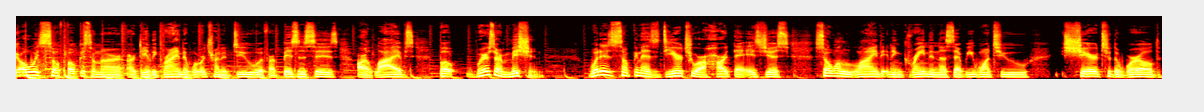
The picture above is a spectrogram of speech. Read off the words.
we're always so focused on our, our daily grind and what we're trying to do with our businesses, our lives. But where's our mission? What is something that is dear to our heart that is just so aligned and ingrained in us that we want to share to the world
